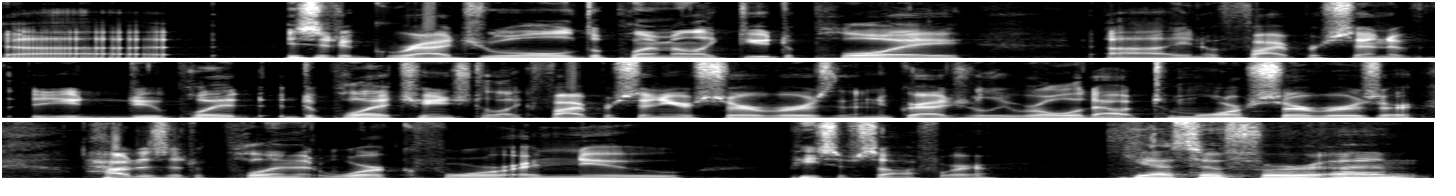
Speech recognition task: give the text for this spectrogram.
uh, is it a gradual deployment? Like, do you deploy, uh, you know, five percent of you deploy deploy a change to like five percent of your servers, and then gradually roll it out to more servers, or how does a deployment work for a new piece of software? Yeah. So for um,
